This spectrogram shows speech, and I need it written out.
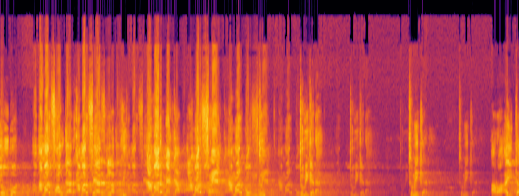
যৌবন, আমার পাউডার আমার ফেয়ার এন্ড লাভলি আমার মেকআপ আমার ফ্রেন্ড আমার বন্ধু। তুমি কেডা? তুমি কেডা? তুমি কেডা? তুমি কেডা? আর আইতা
